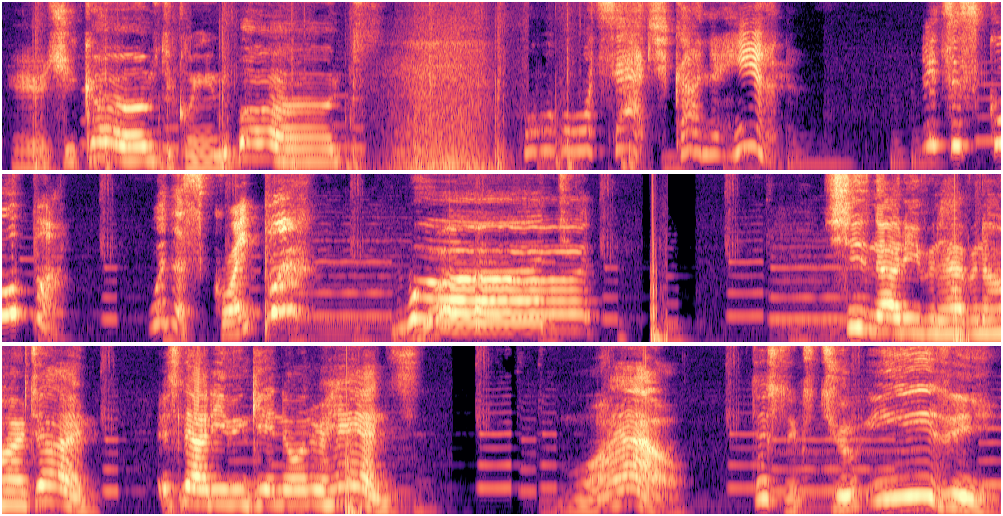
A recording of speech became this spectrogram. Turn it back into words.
Here she comes to clean the box. What's that she got in her hand? It's a scooper with a scraper? What? She's not even having a hard time. It's not even getting on her hands. Wow, this looks too easy.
